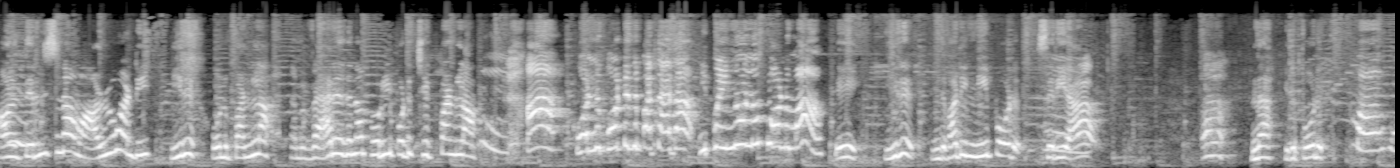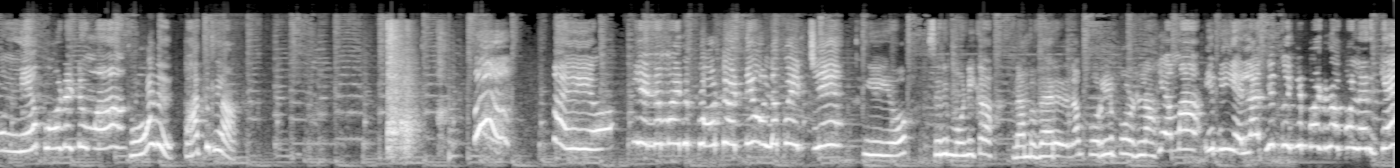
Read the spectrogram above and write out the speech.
அவனுக்கு தெரிஞ்சுச்சுன்னா அவன் அழுவாண்டி இரு ஒண்ணு பண்ணலாம். நம்ம வேற எதனா பொருள் போட்டு செக் பண்ணலாம். ஆ ஒண்ணு போட்டது பத்தாதான் இப்போ இன்னொன்னு போடுமா? ஏய் இரு. இந்த வாட்டி நீ போடு. சரியா? இந்தா இது போடு. உண்மையா போடட்டுமா? போடு. பாத்துக்கலாம் ஐயோ என்னம்மா இது போட்ட உடனே உள்ள போயிடுச்சு? ஐயோ சரி மோனிகா நம்ம வேற எதனா பொருள் போடலாம்? ஏம்மா இப்படி எல்லாத்தையும் தூக்கி போடுறோம் போல இருக்கே.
